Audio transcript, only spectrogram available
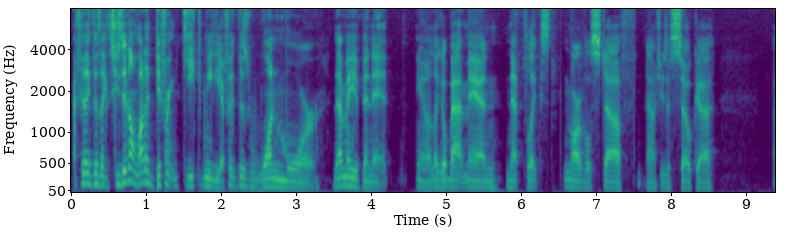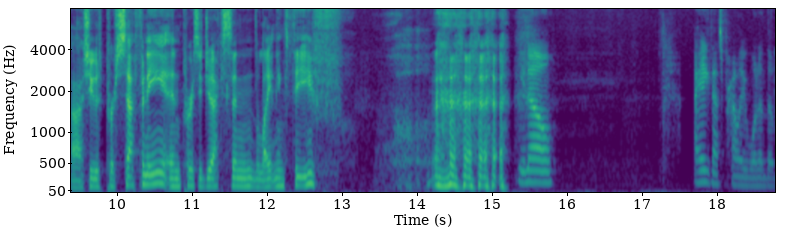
I feel like there's like she's in a lot of different geek media. I feel like there's one more. That may have been it. You know, Lego Batman, Netflix, Marvel stuff. Now she's Ahsoka. Uh, she was Persephone in Percy Jackson, the Lightning Thief. you know, I think that's probably one of the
